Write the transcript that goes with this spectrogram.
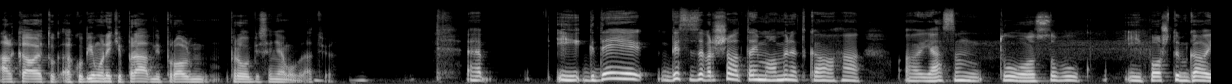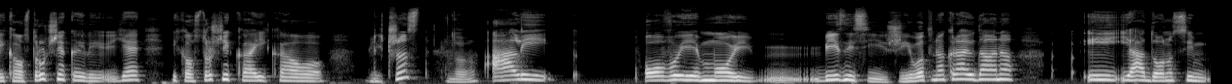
ali kao eto, ako bi imao neki pravni problem, prvo bi se njemu vratio. E, I gde, je, gde se završava taj moment kao, aha, ja sam tu osobu i poštujem ga i kao stručnjaka ili je i kao stručnjaka i kao ličnost, Dobro. ali ovo je moj biznis i život na kraju dana i ja donosim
